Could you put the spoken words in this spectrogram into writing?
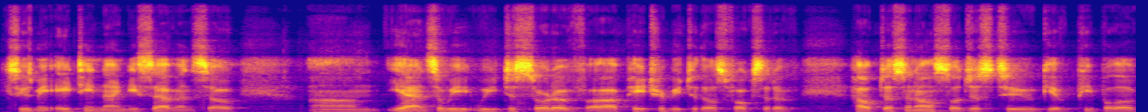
excuse me 1897 so um, yeah and so we, we just sort of uh, pay tribute to those folks that have helped us and also just to give people a,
